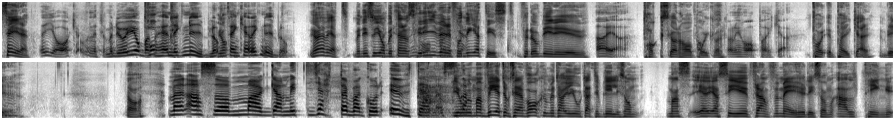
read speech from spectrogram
Säg det. Jag kan väl inte, men du har jobbat Topp. med Henrik Nyblom. Ja. Tänk Henrik Nyblom. Ja jag vet, men det är så jobbigt när de skriver det fonetiskt för då blir det ju Ah, ja. tack ska ni ha pojkar. Ska ni ha pojkar? Poj- pojkar blir det. Ja. Men alltså Maggan, mitt hjärta bara går ut i hennes. Jo, men man vet ju också att det här vakuumet har gjort att det blir liksom man, jag, jag ser ju framför mig hur liksom allting,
